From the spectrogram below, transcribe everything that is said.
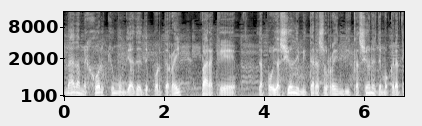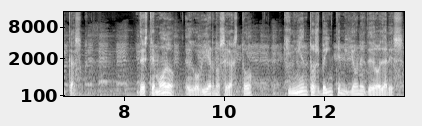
nada mejor que un mundial del deporte rey para que la población limitara sus reivindicaciones democráticas. De este modo, el gobierno se gastó 520 millones de dólares,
